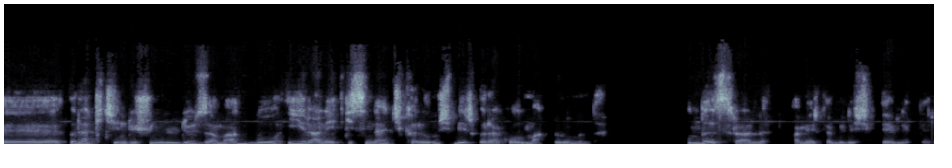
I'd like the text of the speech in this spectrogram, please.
Ee, Irak için düşünüldüğü zaman bu İran etkisinden çıkarılmış bir Irak olmak durumunda. Bunda ısrarlı Amerika Birleşik Devletleri.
